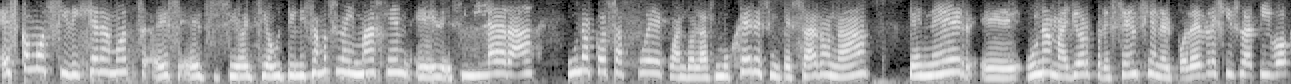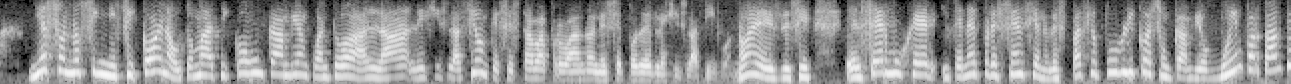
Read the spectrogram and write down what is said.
es como si dijéramos, si, si, utilizamos una imagen eh, similar a una cosa fue cuando las mujeres empezaron a tener eh, una mayor presencia en el poder legislativo y eso no significó en automático un cambio en cuanto a la legislación que se estaba aprobando en ese poder legislativo, ¿no? Es decir, el ser mujer y tener presencia en el espacio público es un cambio muy importante,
